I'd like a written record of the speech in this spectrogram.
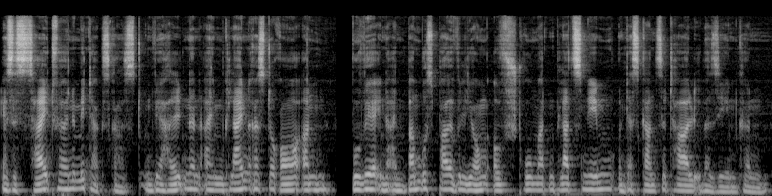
Es ist Zeit für eine Mittagsrast und wir halten an einem kleinen Restaurant an, wo wir in einem Bambuspavillon auf Strohmatten Platz nehmen und das ganze Tal übersehen können.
